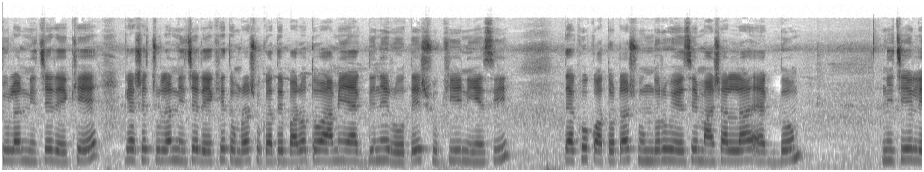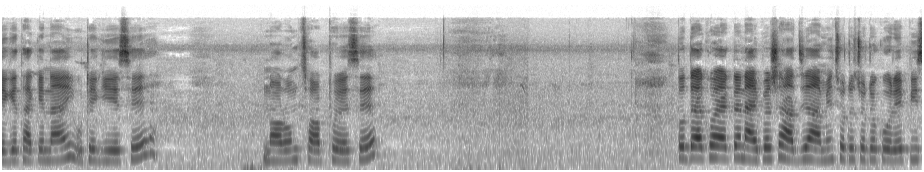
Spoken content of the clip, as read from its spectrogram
চুলার নিচে রেখে, গ্যাসের চুলার নিচে রেখে তোমরা শুকাতে পারো। তো আমি একদিনে রোদে শুকিয়ে নিয়েছি। দেখো কতটা সুন্দর হয়েছে মাসাল্লাহ একদম নিচে লেগে থাকে নাই, উঠে গিয়েছে, নরম সফট হয়েছে। তো দেখো একটা নাইফের সাহায্যে আমি ছোট ছোট করে পিস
